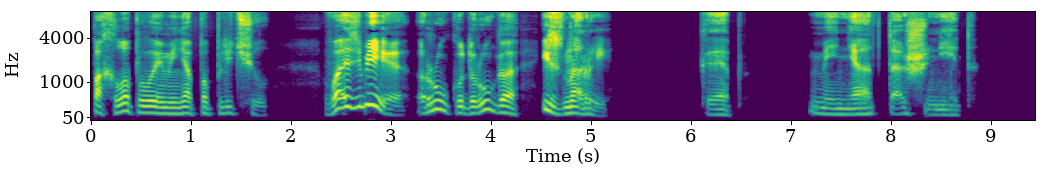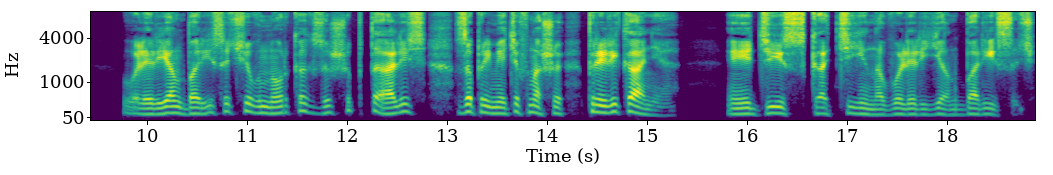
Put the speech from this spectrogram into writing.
похлопывая меня по плечу, — «возьми руку друга из норы». Кэп меня тошнит. Валерьян Борисович в норках зашептались, заприметив наши пререкания. «Иди, скотина, Валерьян Борисович!»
